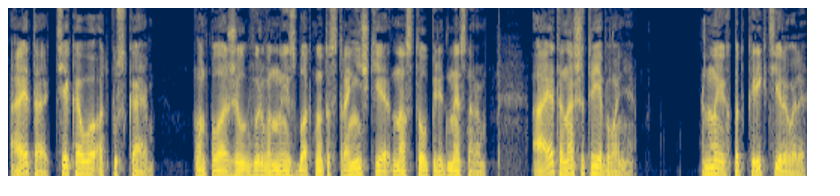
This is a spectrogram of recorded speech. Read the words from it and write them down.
а это те, кого отпускаем». Он положил вырванные из блокнота странички на стол перед Месснером. «А это наши требования. Мы их подкорректировали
